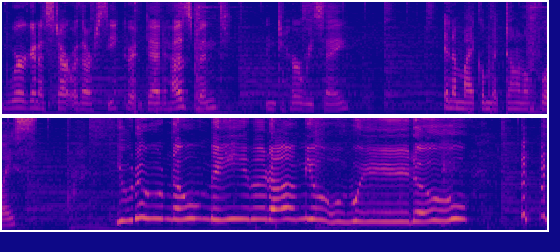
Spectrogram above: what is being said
We're gonna start with our secret dead husband. And to her we say, In a Michael McDonald voice. You don't know me, but I'm your widow.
